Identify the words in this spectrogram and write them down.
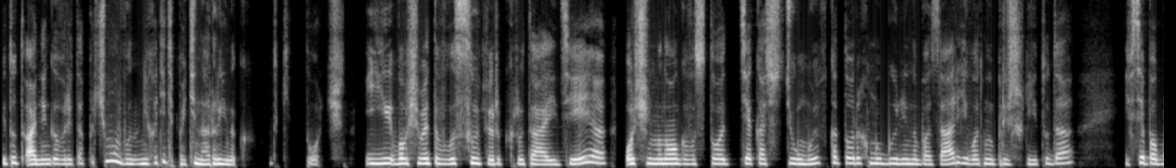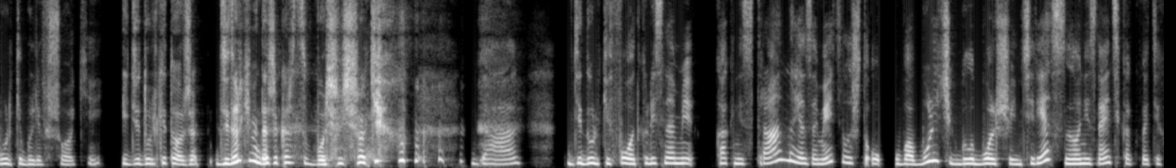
И тут Аня говорит, а почему вы не хотите пойти на рынок? Такие, точно. И, в общем, это была супер крутая идея. Очень многого стоят те костюмы, в которых мы были на базаре. И вот мы пришли туда, и все бабульки были в шоке. И дедульки тоже. Дедульки, мне даже кажется, в большем шоке. Да, дедульки фоткали с нами. Как ни странно, я заметила, что у, у бабулечек было больше интереса, но они, знаете, как в этих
